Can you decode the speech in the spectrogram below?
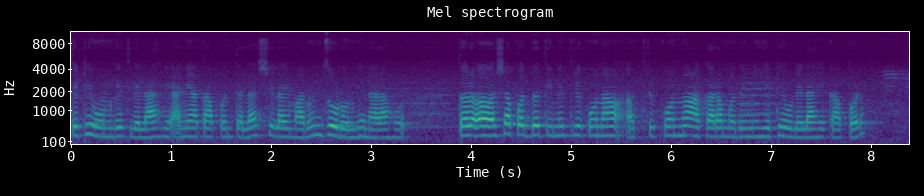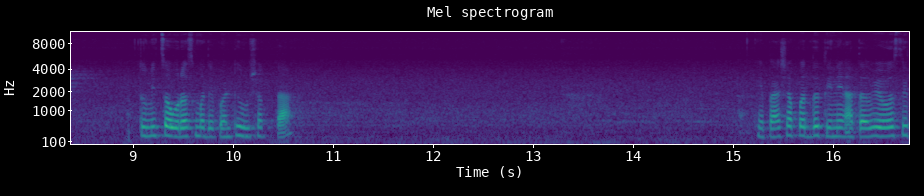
ते ठेवून घेतलेलं आहे आणि आता आपण त्याला शिलाई मारून जोडून घेणार आहोत. तर अशा पद्धतीने त्रिकोणा त्रिकोण आकारामध्ये मी हे ठेवलेलं आहे कापड. तुम्ही चौरसमध्ये पण ठेवू शकता. हे पहा अशा पद्धतीने आता व्यवस्थित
